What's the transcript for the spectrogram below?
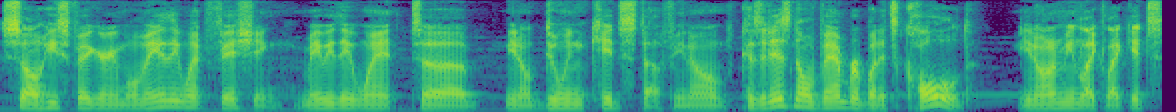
So he's figuring, well, maybe they went fishing. Maybe they went, uh, you know, doing kid stuff, you know, because it is November, but it's cold. You know what I mean? Like, like it's,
